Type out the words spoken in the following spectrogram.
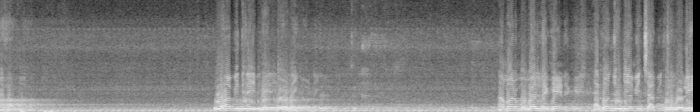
আহা। ওহাবিদের এই ব্রেনটাও নেই। আমার মোবাইল দেখেন, এখন যদি আমি চাঁদপুর বলি,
